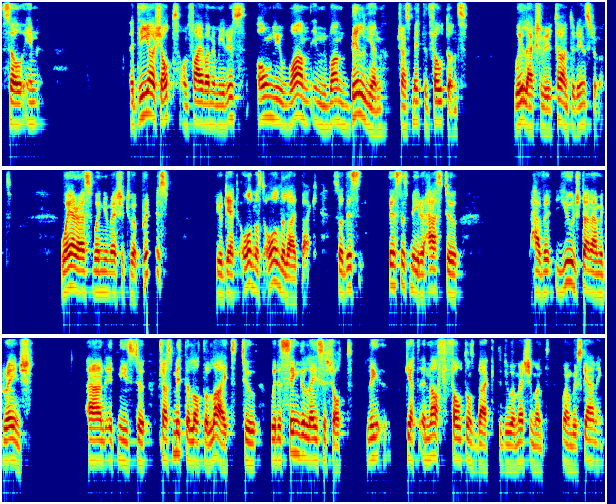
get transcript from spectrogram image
So in a DR shot on 500 meters, only one in 1 billion transmitted photons will actually return to the instrument. Whereas when you measure to a prism, you get almost all the light back. So this distance meter has to have a huge dynamic range and it needs to transmit a lot of light to, with a single laser shot, get enough photons back to do a measurement when we're scanning.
